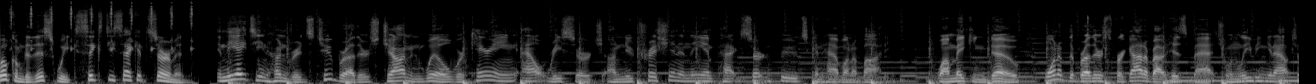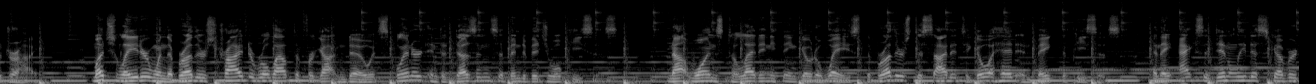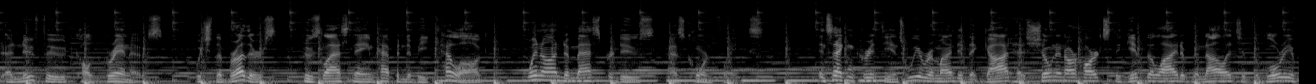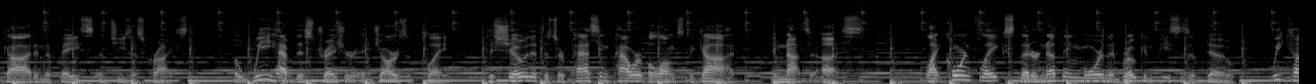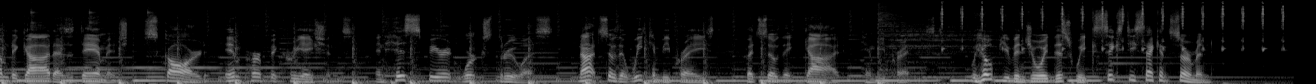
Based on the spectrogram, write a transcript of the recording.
Welcome to this week's 60 second sermon. In the 1800s, two brothers, John and Will, were carrying out research on nutrition and the impact certain foods can have on a body. While making dough, one of the brothers forgot about his batch when leaving it out to dry. Much later, when the brothers tried to roll out the forgotten dough, it splintered into dozens of individual pieces. Not ones to let anything go to waste, the brothers decided to go ahead and bake the pieces, and they accidentally discovered a new food called granose, which the brothers, whose last name happened to be Kellogg, went on to mass produce as cornflakes. In 2 Corinthians, we are reminded that God has shone in our hearts to give the light of the knowledge of the glory of God in the face of Jesus Christ. But we have this treasure in jars of clay to show that the surpassing power belongs to God and not to us. Like cornflakes that are nothing more than broken pieces of dough, we come to God as damaged, scarred, imperfect creations, and His Spirit works through us, not so that we can be praised, but so that God can be praised. We hope you've enjoyed this week's 60 second sermon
